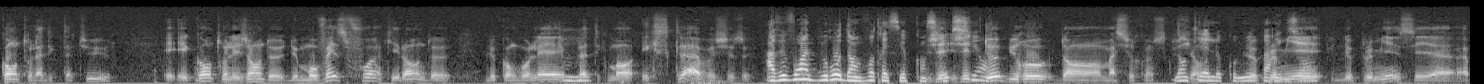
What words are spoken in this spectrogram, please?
contre la dictature et, contre les gens de, mauvaise foi qui rendent le Congolais mhm. pratiquement esclave chez eux. Avez-vous un bureau dans votre circonscription? J'ai deux bureaux dans ma circonscription. Dans quelle commune, le par premier, exemple? Le premier, c'est à,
